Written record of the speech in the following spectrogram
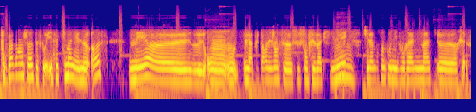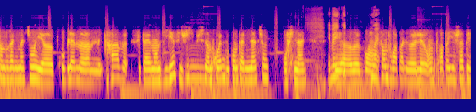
pour pas grand chose parce qu'effectivement il y a une hausse mais euh, on, on- la plupart des gens se, se sont fait vacciner Mhm. j'ai l'impression qu'au niveau réanimation euh, centre de réanimation et euh, problème grave c'est quand même endigué c'est juste Mhm. plus un problème de contamination au final Eh ben, et écoute, bon ouais. on pourra pas le, le- on pourra pas y échapper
